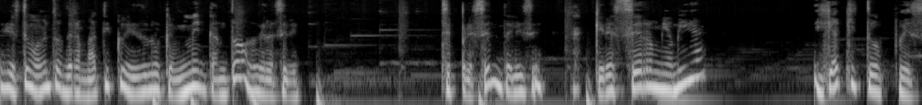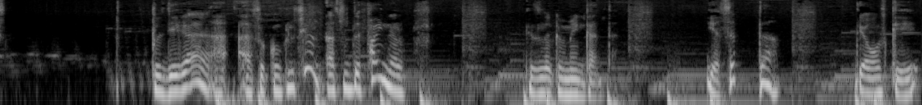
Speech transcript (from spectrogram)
en este momento dramático y es lo que a mí me encantó de la serie. Se presenta y le dice, ¿quieres ser mi amiga? Y Gakito pues pues llega a, su conclusión, a su the final, que es lo que me encanta. Y acepta, digamos que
